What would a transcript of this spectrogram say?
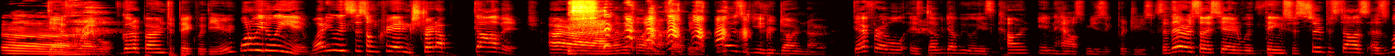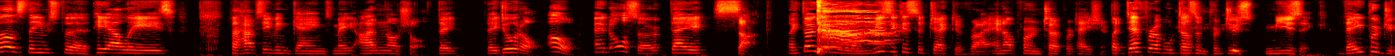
Uh, Def Rebel. Got a bone to pick with you. What are we doing here? Why do you insist on creating straight up garbage? Alright, alright, let me collect myself here. For those of you who don't know, Def Rebel is WWE's current in-house music producer. So they're associated with themes for superstars as well as themes for PLEs, perhaps even games, maybe I'm not sure. They they do it all. Oh, and also they suck. Like don't get me wrong, music is subjective, right, and up for interpretation. But Def Rebel doesn't produce music. They produce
